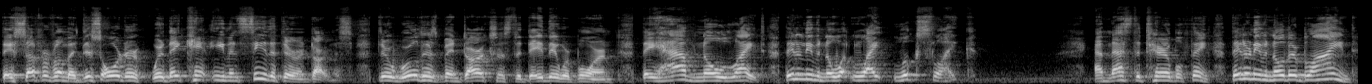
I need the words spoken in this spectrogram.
They suffer from a disorder where they can't even see that they're in darkness. Their world has been dark since the day they were born. They have no light. They don't even know what light looks like. And that's the terrible thing. They don't even know they're blind.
